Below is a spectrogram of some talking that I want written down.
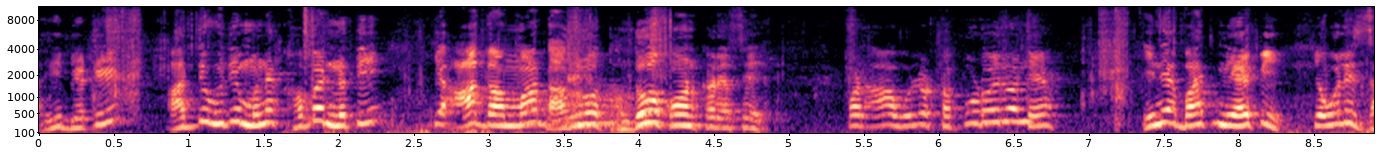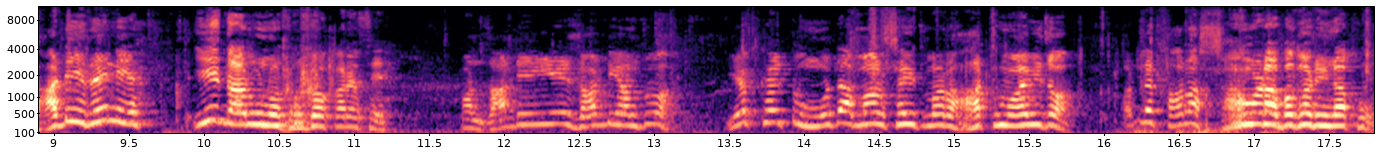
મારી બેટી આજ સુધી મને ખબર નથી કે આ ગામમાં દારૂનો ધંધો કોણ કરે છે. પણ આ ઓલો ટપુડો રહ્યો ને એને બાતમી આપી કે ઓલી જાડી રહીને એ દારૂનો ધંધો કરે છે. પણ જાડી જાડી આમ જો એક ખાઈ તું મુદ્દા માર સહિત મારા હાથમાં આવી જાવ એટલે તારા સામડા બગાડી નાખું.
